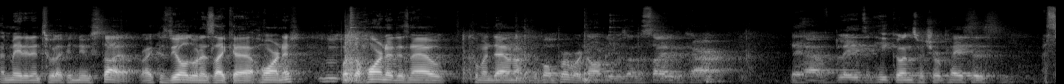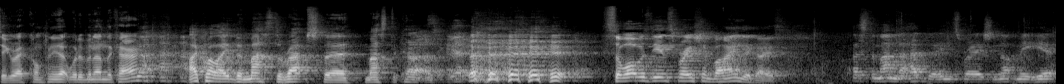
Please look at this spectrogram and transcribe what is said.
and made it into like a new style, right? Because the old one is like a Hornet, mm-hmm. but the Hornet is now coming down onto the bumper where normally it was on the side of the car. They have blades and heat guns, which replaces a cigarette company that would have been on the car. I quite like the master wraps for Mastercard. so what was the inspiration behind it, guys? That's the man that had the inspiration, not me here.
